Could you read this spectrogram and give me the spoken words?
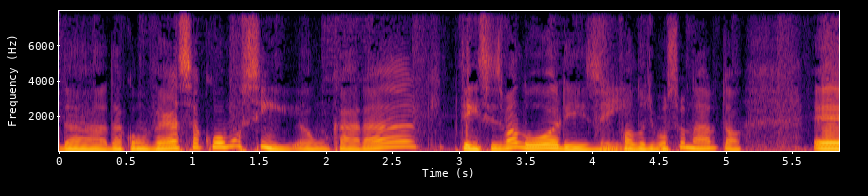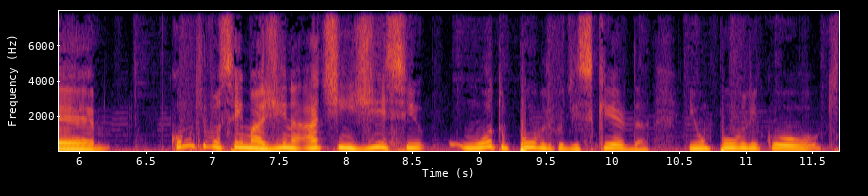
da, da conversa como, sim, é um cara que tem esses valores, Sim. falou de Bolsonaro e tal. É, como que você imagina atingir esse um outro público de esquerda e um público que,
